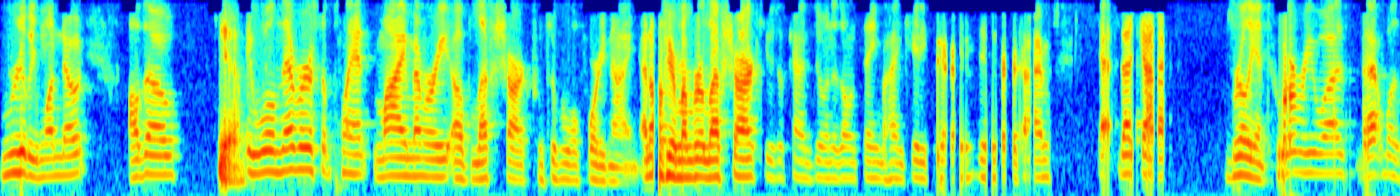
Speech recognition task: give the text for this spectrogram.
really one note. Although, yeah, it will never supplant my memory of Left Shark from Super Bowl 49. I don't know if you remember Left Shark. He was just kind of doing his own thing behind Katy Perry the entire time. Yeah, that guy brilliant. Whoever he was, that was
